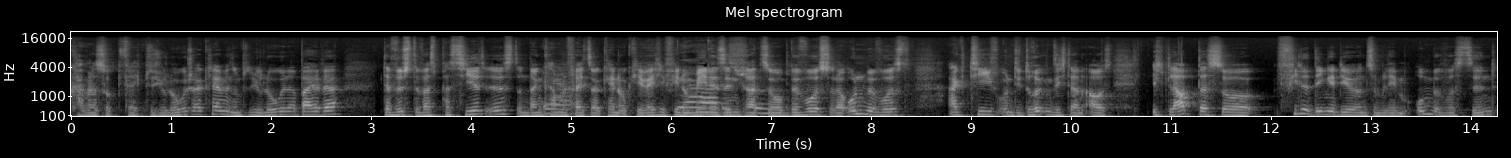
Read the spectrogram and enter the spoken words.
kann man das so vielleicht psychologisch erklären, wenn so ein Psychologe dabei wäre, der wüsste, was passiert ist und dann kann Ja. man vielleicht so erkennen, okay, welche Phänomene Ja, sind gerade so bewusst oder unbewusst aktiv und die drücken sich dann aus. Ich glaube, dass so viele Dinge, die uns im Leben unbewusst sind,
